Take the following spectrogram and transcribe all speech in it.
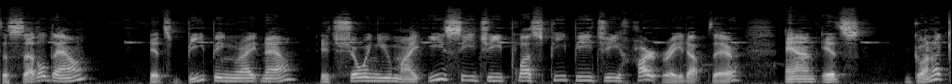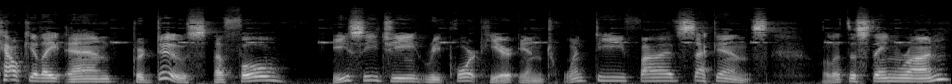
to settle down. It's beeping right now. It's showing you my ECG plus PPG heart rate up there. And it's going to calculate and produce a full ECG report here in 25 seconds. We'll let this thing run.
